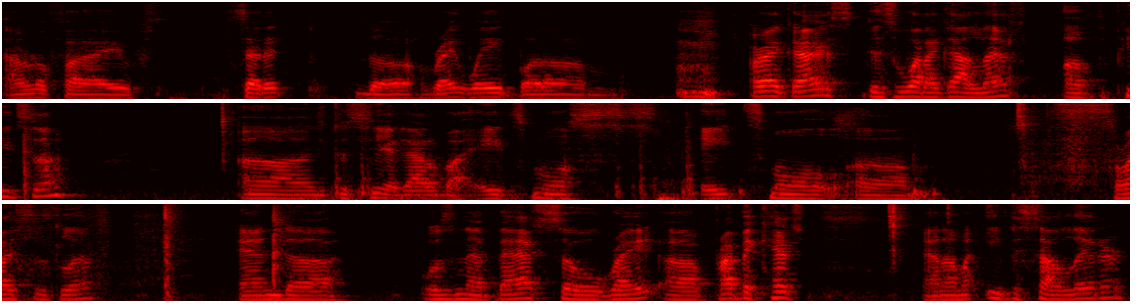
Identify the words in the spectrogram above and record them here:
I don't know if I've said it the right way, but um, all right, guys, this is what I got left of the pizza. Uh, you can see I got about eight small, eight small um, slices left, and uh, wasn't that bad. So right, uh, probably catch, and I'm gonna eat this out later,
